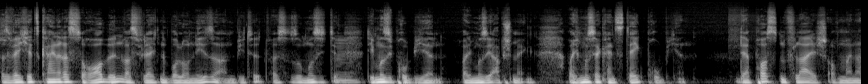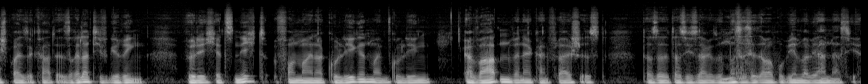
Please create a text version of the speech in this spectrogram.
Also wenn ich jetzt kein Restaurant bin, was vielleicht eine Bolognese anbietet, weißt du, so muss ich die, die muss ich probieren, weil die muss ich abschmecken. Aber ich muss ja kein Steak probieren. Der Posten Fleisch auf meiner Speisekarte ist relativ gering. Würde ich jetzt nicht von meiner Kollegin, meinem Kollegen erwarten, wenn er kein Fleisch isst, dass, er, dass ich sage, so, du musst das jetzt aber probieren, weil wir haben das hier.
